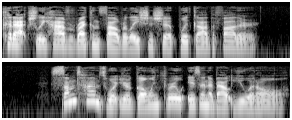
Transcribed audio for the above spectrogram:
could actually have a reconciled relationship with God the Father. Sometimes what you're going through isn't about you at all.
